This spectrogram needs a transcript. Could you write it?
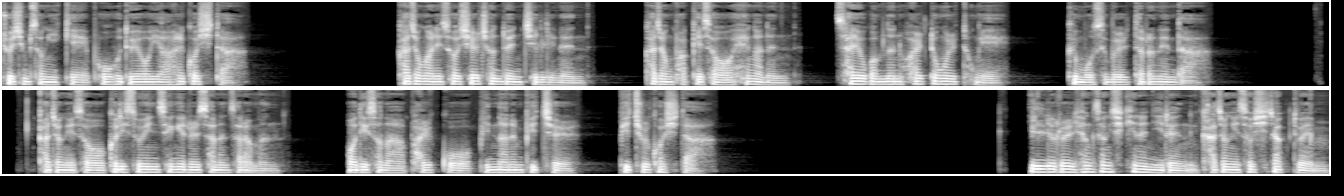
조심성 있게 보호되어야 할 것이다. 가정 안에서 실천된 진리는 가정 밖에서 행하는 사욕 없는 활동을 통해 그 모습을 드러낸다. 가정에서 그리스도인 생애를 사는 사람은 어디서나 밝고 빛나는 빛을 비출 것이다. 인류를 향상시키는 일은 가정에서 시작됨.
